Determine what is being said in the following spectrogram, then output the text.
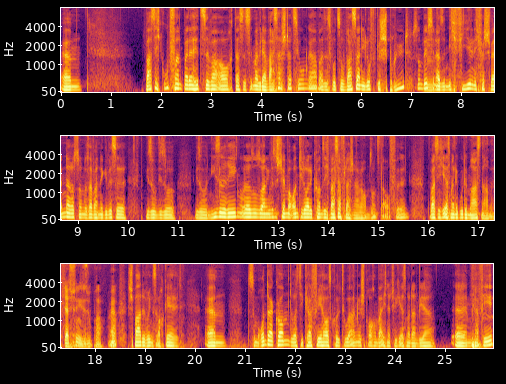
Ähm, was ich gut fand bei der Hitze war auch, dass es immer wieder Wasserstationen gab. Also es wurde so Wasser in die Luft gesprüht, so ein bisschen. Mhm. Also nicht viel, nicht verschwenderisch, sondern es ist einfach eine gewisse, wie so, wie so, wie so Nieselregen oder so, so an gewissen Stellen war. Und die Leute konnten sich Wasserflaschen einfach umsonst auffüllen. Was ich erstmal eine gute Maßnahme Das finde ich super. ja. Ja. Spart übrigens auch Geld. Ähm, zum Runterkommen, du hast die Kaffeehauskultur angesprochen, war ich natürlich erstmal dann wieder äh, im Café.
